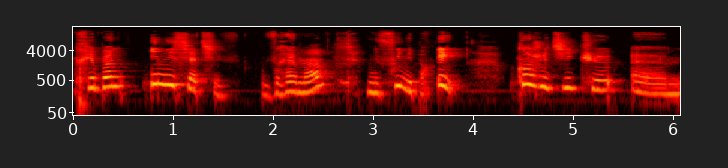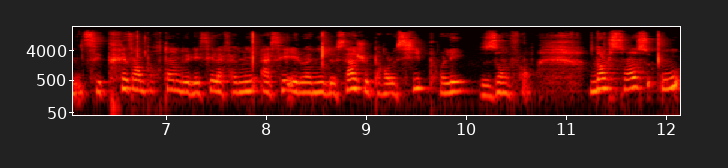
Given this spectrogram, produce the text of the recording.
très bonne initiative. Vraiment, ne fouinez pas. Et Quand je dis que euh, c'est très important de laisser la famille assez éloignée de ça, je parle aussi pour les enfants. Dans le sens où,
